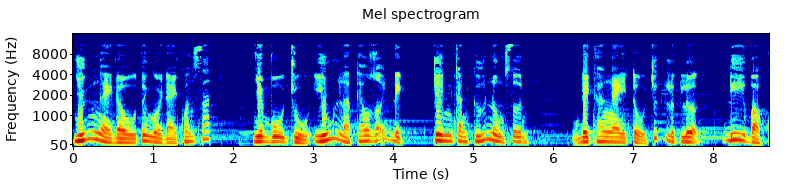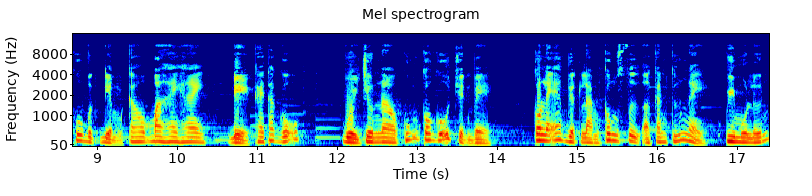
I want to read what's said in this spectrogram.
Những ngày đầu tôi ngồi đài quan sát, nhiệm vụ chủ yếu là theo dõi địch trên căn cứ Nông Sơn. Địch hàng ngày tổ chức lực lượng đi vào khu vực điểm cao 322 để khai thác gỗ. Buổi chiều nào cũng có gỗ chuyển về. Có lẽ việc làm công sự ở căn cứ này quy mô lớn.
